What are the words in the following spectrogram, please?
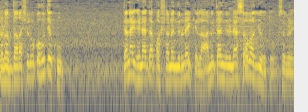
तडफदार असे लोक होते खूप. त्यांना घेण्याचा पक्षानं निर्णय केला. आम्ही त्या निर्णयात सहभागी होतो सगळे.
